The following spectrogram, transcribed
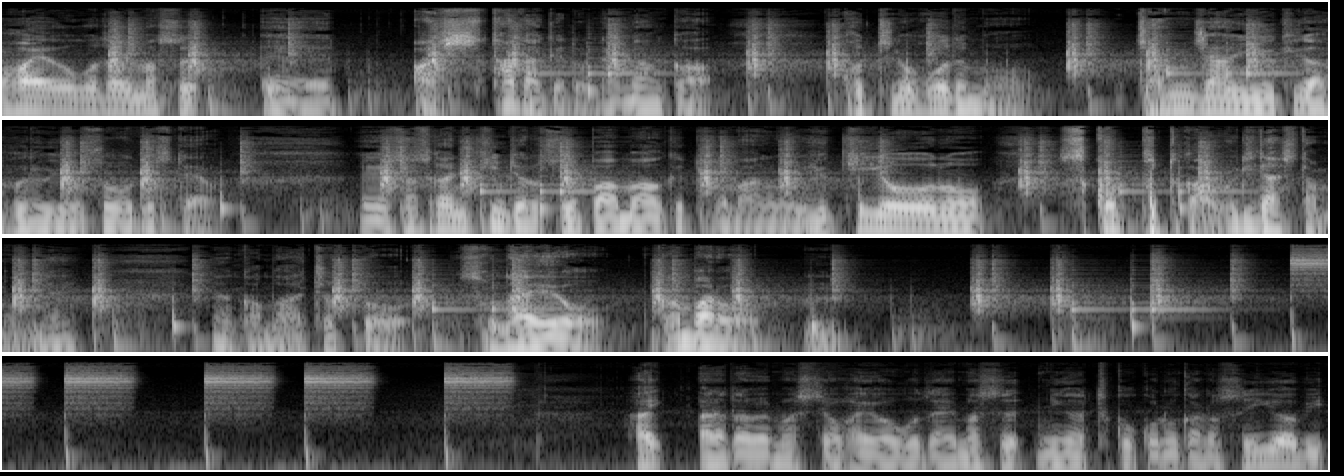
おはようございます。えー、明日だけどね、なんか、こっちの方でも、じゃんじゃん雪が降る予想でしたよ。えーさすがに近所のスーパーマーケットでもあの、雪用のスコップとか売り出したもんね。なんかまあちょっと、備えよう。頑張ろう。うん。はい。改めましておはようございます。2月9日の水曜日、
